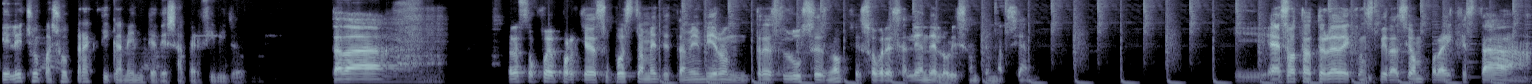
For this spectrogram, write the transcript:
El hecho pasó prácticamente desapercibido. Pero esto fue porque supuestamente también vieron tres luces ¿no? que sobresalían del horizonte marciano. Y es otra teoría de conspiración por ahí que está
